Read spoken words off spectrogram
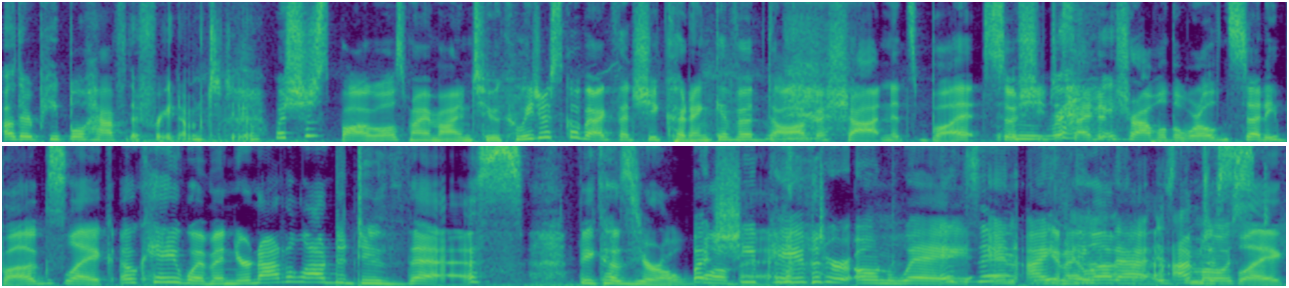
other people have the freedom to do. Which just boggles my mind too. Can we just go back that she couldn't give a dog a shot in its butt, so she decided Right. to travel the world and study bugs? Like, okay, women, you're not allowed to do this because you're a But woman. But she paved her own way, and I And think love that is the I'm most just like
